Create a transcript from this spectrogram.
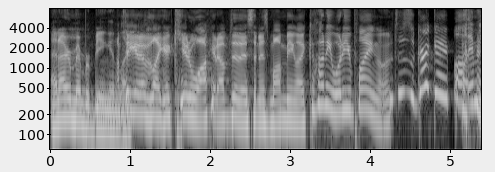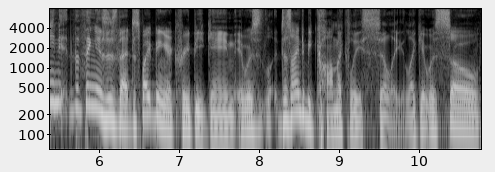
And I remember being in I'm like thinking of like a kid walking up to this and his mom being like, "Honey, what are you playing? Oh, this is a great game." Well, I mean, the thing is, is that despite being a creepy game, it was designed to be comically silly. Like it was so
